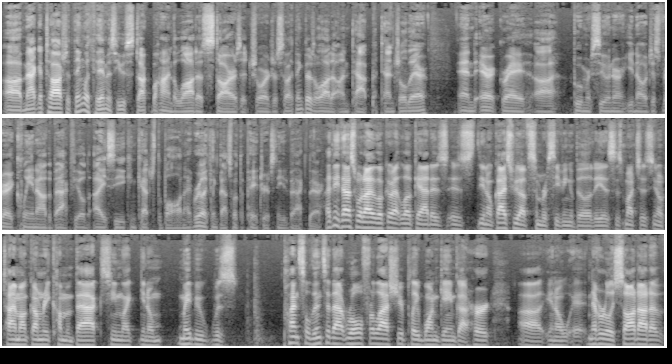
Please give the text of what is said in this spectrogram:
Uh, McIntosh, the thing with him is he was stuck behind a lot of stars at Georgia, so I think there's a lot of untapped potential there. And Eric Gray, uh, Boomer Sooner, you know, just very clean out of the backfield, icy, can catch the ball, and I really think that's what the Patriots need back there. I think that's what I look at. Look at is is you know guys who have some receiving ability. Is as much as you know Ty Montgomery coming back seemed like you know maybe was penciled into that role for last year. Played one game, got hurt. Uh, you know, eh, never really saw it out of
